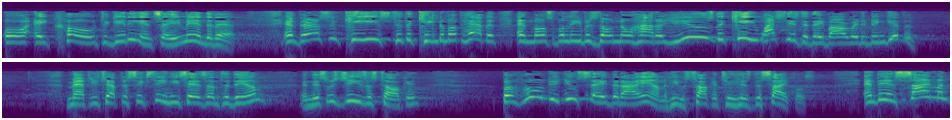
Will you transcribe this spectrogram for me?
or a code to get in. Say amen to that. And there are some keys to the kingdom of heaven, and most believers don't know how to use the key. Watch this, that they've already been given. Matthew chapter 16, he says unto them, and this was Jesus talking, but whom do you say that I am? And he was talking to his disciples. And then Simon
